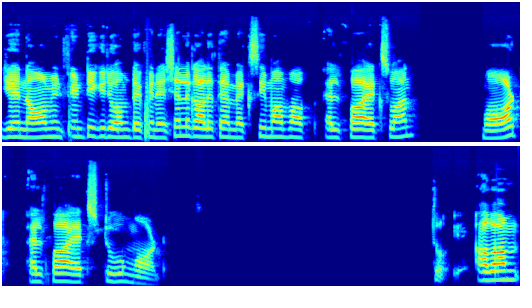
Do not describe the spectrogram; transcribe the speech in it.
ये नॉर्म इन्फिनिटी की जो हम डेफिनेशन लगा लेते हैं maximum of alpha X one mod alpha X two mod तो अब हम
